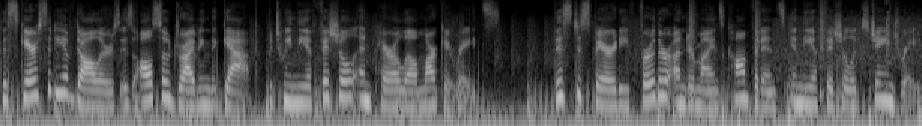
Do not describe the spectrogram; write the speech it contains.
The scarcity of dollars is also driving the gap between the official and parallel market rates. This disparity further undermines confidence in the official exchange rate.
